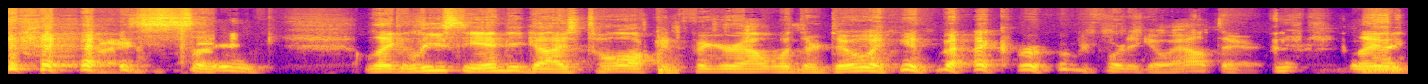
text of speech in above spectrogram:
Like, like at least the indie guys talk and figure out what they're doing in the back room before they go out there. Like, Like,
